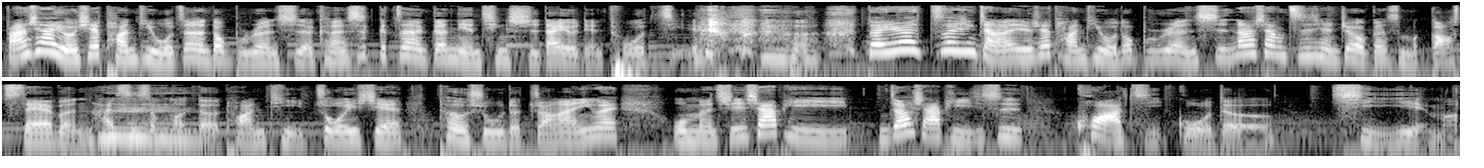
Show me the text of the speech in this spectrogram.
反正现在有一些团体我真的都不认识，可能是真的跟年轻时代有点脱节。对，因为最近讲的有些团体我都不认识。那像之前就有跟什么 God Seven 还是什么的团体做一些特殊的专案，因为我们其实虾皮，你知道虾皮是跨几国的企业吗？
